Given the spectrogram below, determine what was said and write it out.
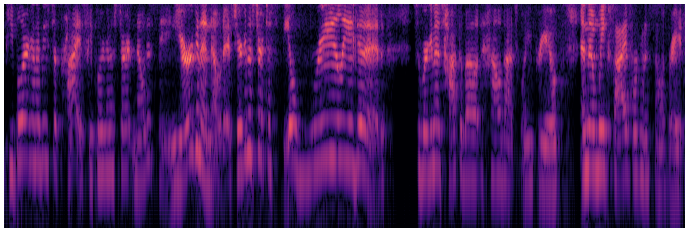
People are going to be surprised. People are going to start noticing. You're going to notice. You're going to start to feel really good. So, we're going to talk about how that's going for you. And then, week five, we're going to celebrate.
